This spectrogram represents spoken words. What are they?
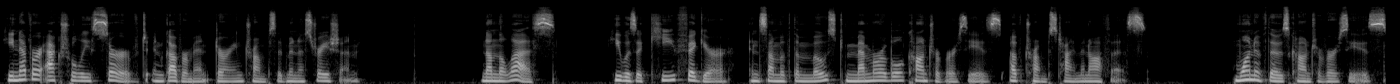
He never actually served in government during Trump's administration. Nonetheless, he was a key figure in some of the most memorable controversies of Trump's time in office. One of those controversies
